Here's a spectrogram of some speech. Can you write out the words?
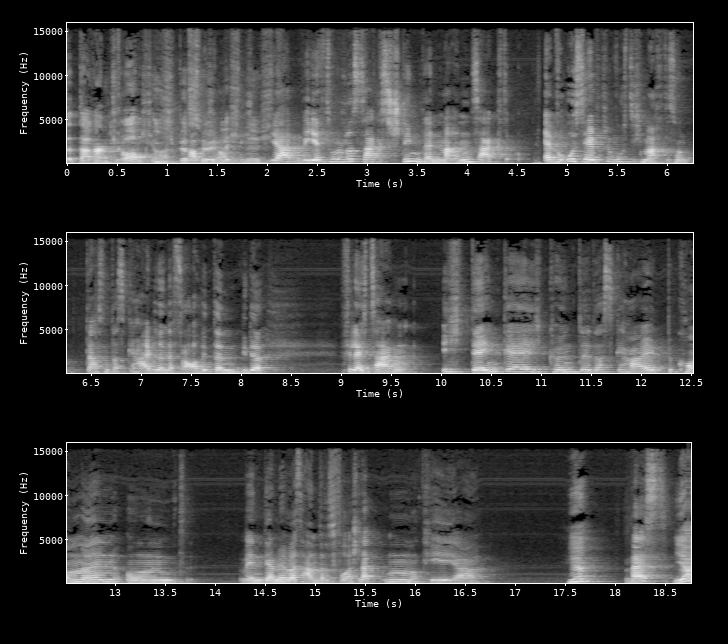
daran glaube ich, auch, glaub persönlich auch nicht. Ja, jetzt wo du das sagst, stimmt. Ein Mann sagt einfach urselbstbewusst, ich mache das und das und das Gehalt. Und eine Frau wird dann wieder vielleicht sagen, ich denke, ich könnte das Gehalt bekommen und wenn der mir was anderes vorschlägt, hm, okay, ja. Ja, Weißt? Ja,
